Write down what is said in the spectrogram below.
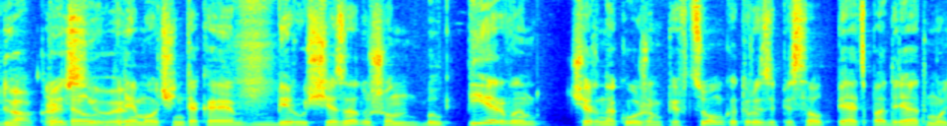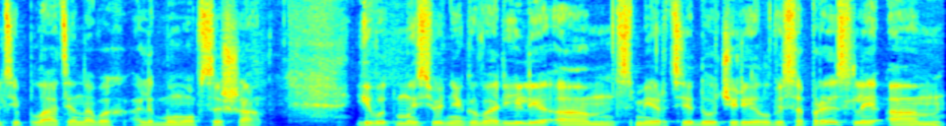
Да, красивая. Это прямо очень такая берущая за душу. Он был первым чернокожим певцом, который записал пять подряд мультиплатиновых альбомов США. И вот мы сегодня говорили о смерти дочери Элвиса Пресли, о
